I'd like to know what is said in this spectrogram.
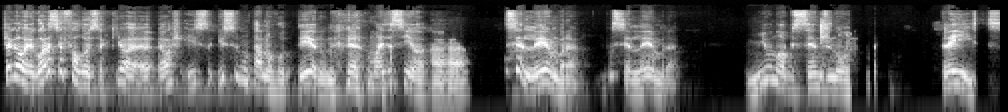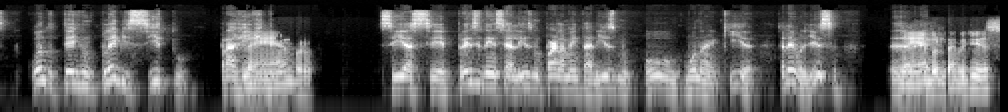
Tiagão, agora você falou isso aqui, ó, eu acho isso, isso não está no roteiro, né? Mas assim, ó, uhum. você lembra, você lembra, 1993, quando teve um plebiscito para a gente Lembro. se ia ser presidencialismo, parlamentarismo ou monarquia. Você lembra disso? Lembro, é, lembro disso.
